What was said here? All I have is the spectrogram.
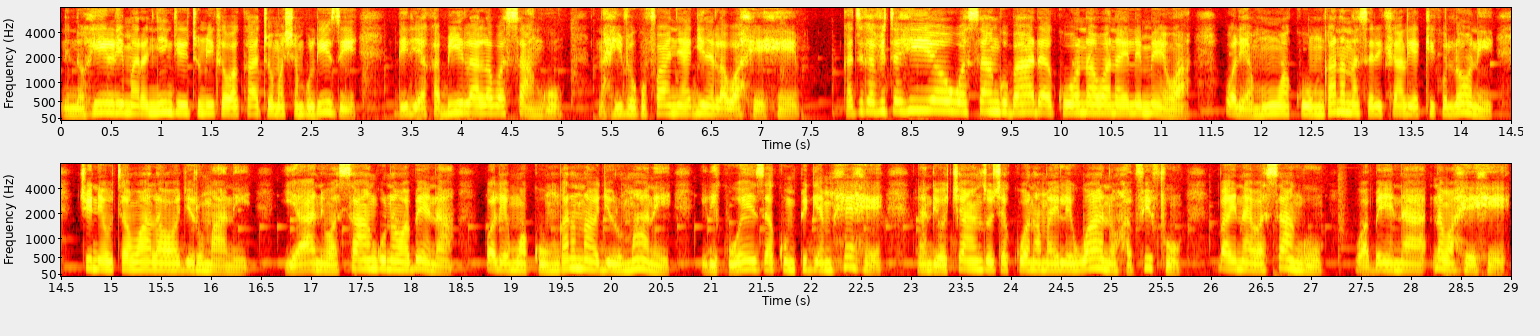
Neno hili mara nyingi litumika wakati wa mashambulizi dhidi ya kabila la Wasangu na hivyo kufanya jina la Wahehe. Katika vita hiyo, Wasangu baada ya kuona wanaelemewa, waliamua kuungana na serikali ya kikoloni chini ya utawala wa Wajerumani. Yaani Wasangu na Wabena waliamua kuungana na Wajerumani ili kuweza kumpiga Mhehe, na ndiyo chanzo cha kuwa na maelewano hafifu baina ya Wasangu, Wabena na Wahehe.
